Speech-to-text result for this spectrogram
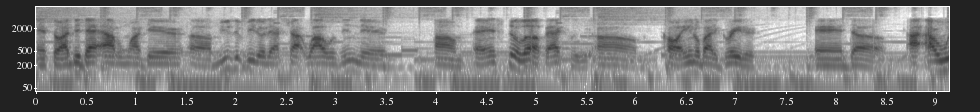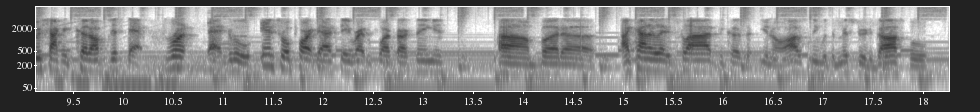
and so I did that album while there. Uh, music video that I shot while I was in there, um, and it's still up actually. Um, called "Ain't Nobody Greater." And uh, I, I, wish I could cut off just that front, that little intro part that I say right before I start singing. Um, but uh, I kind of let it slide because, you know, obviously with the mystery of the gospel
